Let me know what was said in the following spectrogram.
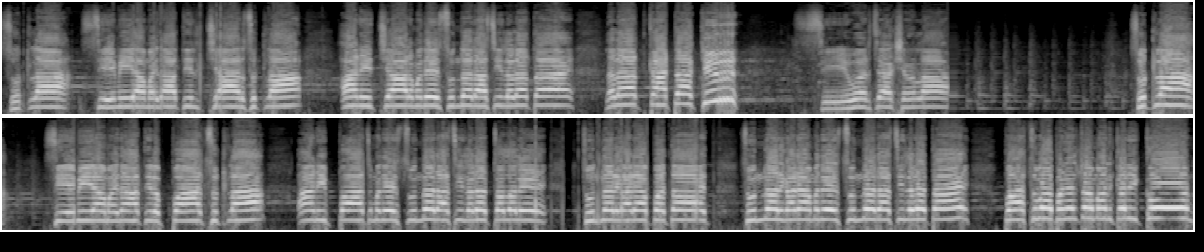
सुटला सेमी या मैदानातील चार सुटला आणि चारमध्ये सुंदर अशी लढत आहे. लढत काटा किर. सेवरच्या क्षणाला सुटला. सेमी या मैदानातील पाच सुटला. आणि पाच मध्ये सुंदर अशी लढत चालवली सुंदर गाड्या पळतायत. सुंदर गाड्यामध्ये सुंदर अशी लढत आहे. पाचवा फायनलचा मानकरी कोण?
